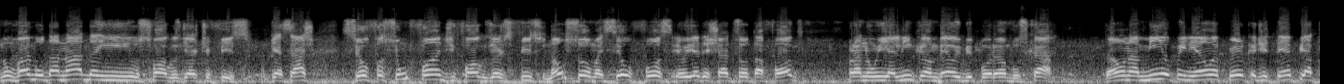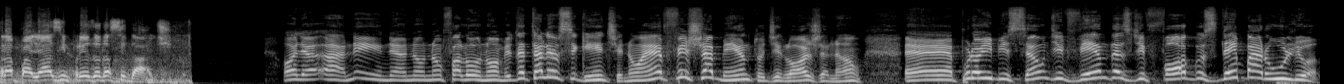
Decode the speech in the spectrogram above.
Não vai mudar nada em os fogos de artifício. Porque você acha, se eu fosse um fã de fogos de artifício, não sou, mas se eu fosse, eu ia deixar de soltar fogos para não ir ali em Cambé e Biporã buscar? Então, na minha opinião, é perca de tempo e atrapalhar as empresas da cidade. Olha, ah, nem, né, não, não falou o nome. O detalhe é o seguinte: não é fechamento de loja, não. É proibição de vendas de fogos de barulho.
